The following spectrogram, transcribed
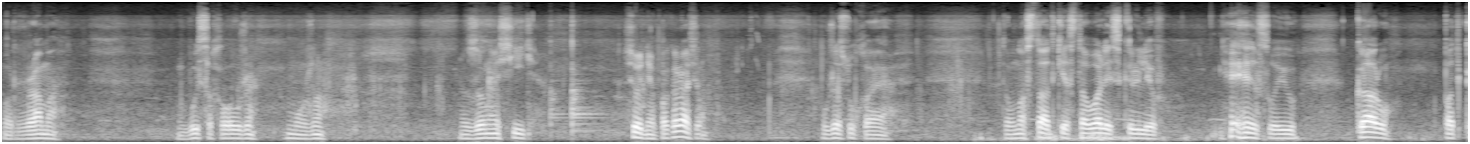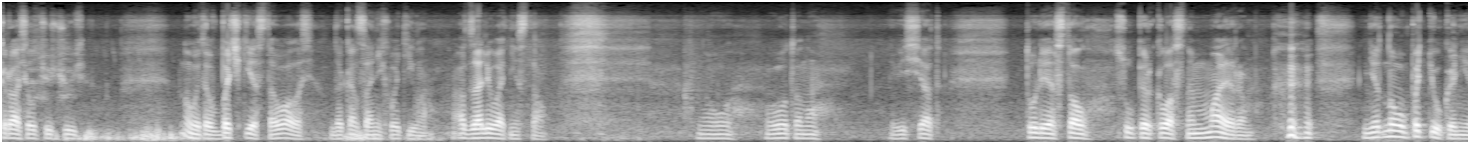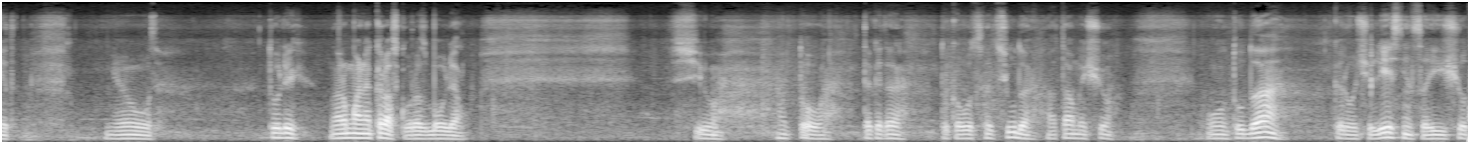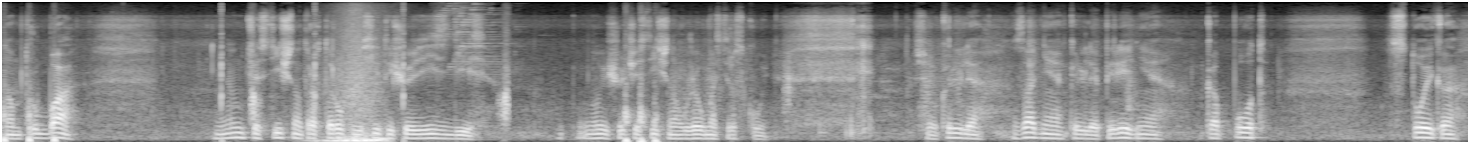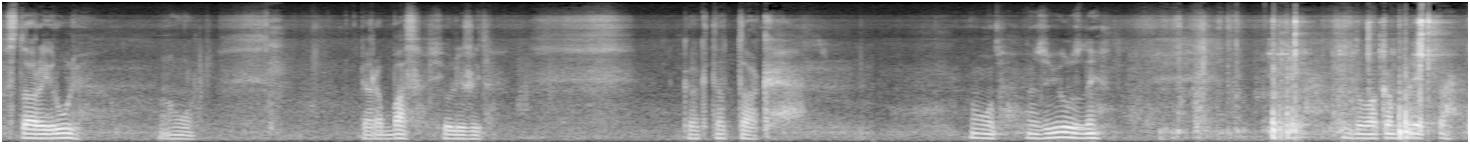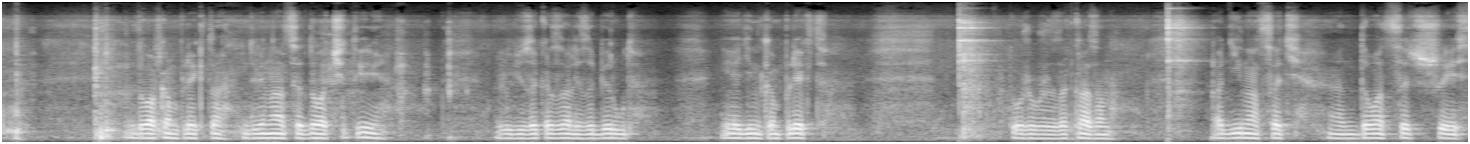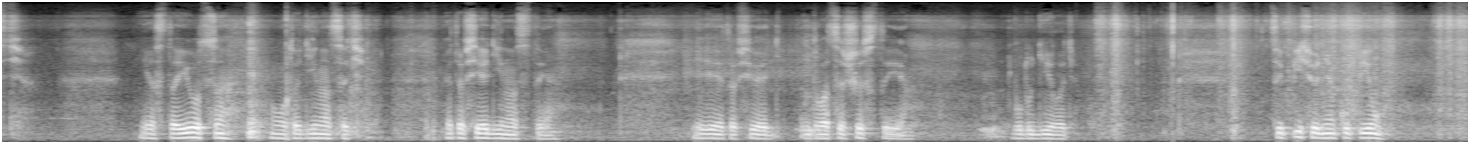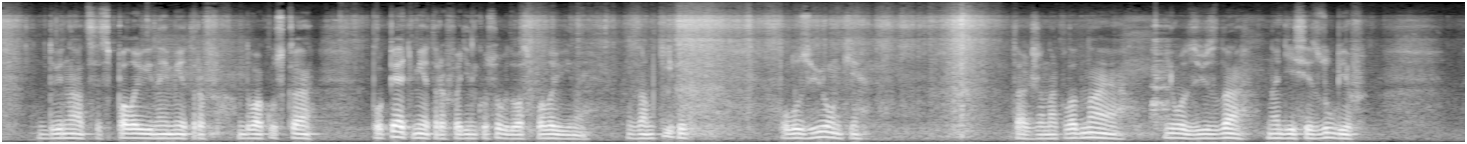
рама высохла уже, можно заносить. Сегодня покрасил, уже сухая. Там остатки оставались крыльев. Свою кару подкрасил чуть-чуть. Ну, это в бачке оставалось, до конца не хватило. Отзаливать не стал. Ну, вот оно, висят. То ли я стал супер классным майером, ни одного потека нет. Вот. То ли нормально краску разбавлял. Все, готово. Так это только вот отсюда, а там еще вон туда, короче, лестница и еще там труба. Ну, частично тракторок висит еще и здесь. Ну, еще частично уже в мастерской. Все, крылья задние, крылья передние, капот, стойка, старый руль. Вот. Карабас, все лежит. Как-то так. Вот, звезды. Два комплекта. Два комплекта 12-24. Люди заказали, заберут. И один комплект тоже уже заказан 11 26 и остается вот 11 это все 11 и это все 26 буду делать. Цепи сегодня купил. 12 с половиной метров. Два куска по 5 метров. Один кусок два с половиной. Замки тут полузвенки также накладная и вот звезда на 10 зубьев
